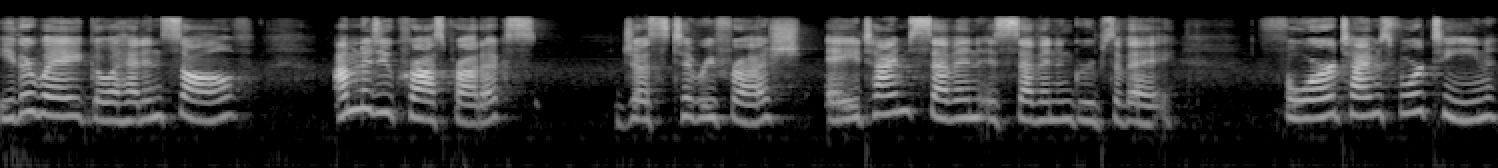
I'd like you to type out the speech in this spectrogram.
Either way, go ahead and solve. I'm going to do cross products just to refresh. a times 7 is 7 in groups of a. 4 times 14,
